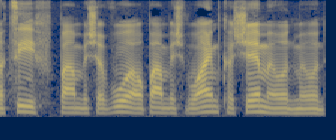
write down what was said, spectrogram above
רציף, פעם בשבוע או פעם בשבועיים, קשה מאוד מאוד uh,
